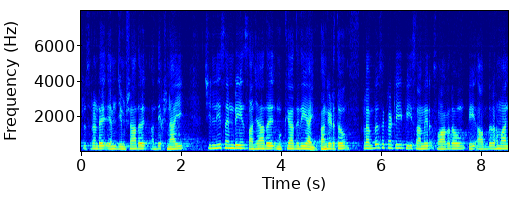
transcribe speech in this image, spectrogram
president M Jimshad അധ്യക്ഷനായി ചില്ലീസ് എം ഡി സജാദ് മുഖ്യാതിഥിയായി പങ്കെടുത്തു. ക്ലബ്ബ് സെക്രട്ടറി പി സമീർ സ്വാഗതവും പി അബ്ദുറഹ്മാൻ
